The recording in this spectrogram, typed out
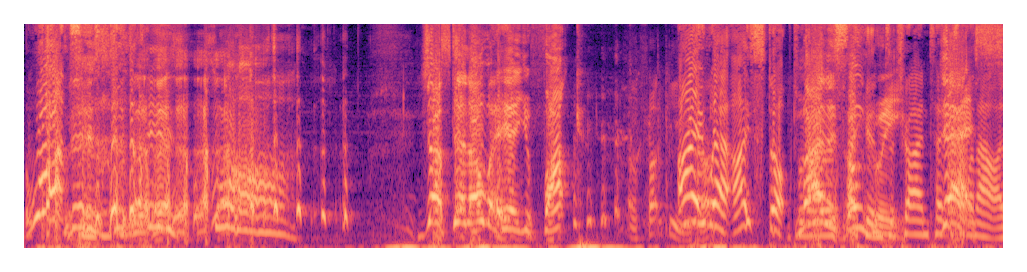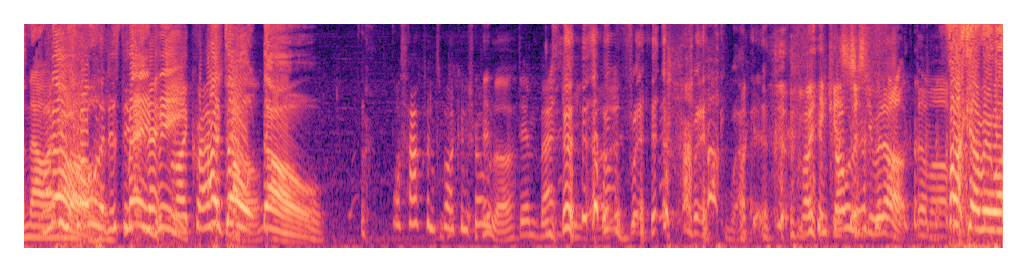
What? This Swah! Just get over here, you fuck! oh fuck you. I fuck. where I stopped when Man I was second hungry. to try and take yes. someone out, and now no. I'm controller just disconnected Maybe. when I crashed I don't now. know. What's happened to my controller? Dim batteries. though. Vic, my Vic controller's just given up. fucked them up. Fuck everyone!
